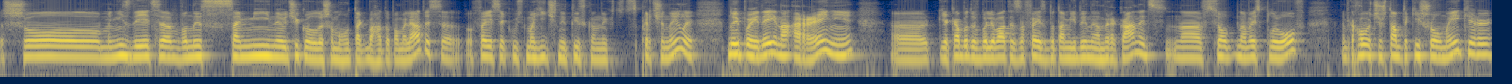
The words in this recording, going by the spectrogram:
Що мені здається, вони самі не очікували, що можуть так багато помилятися. Фейс якийсь магічний тиск на них спричинили. Ну і по ідеї на арені, е, яка буде вболівати за Фейс, бо там єдиний американець на все, на весь плей-офф, враховуючи, що там такі шоумейкери,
